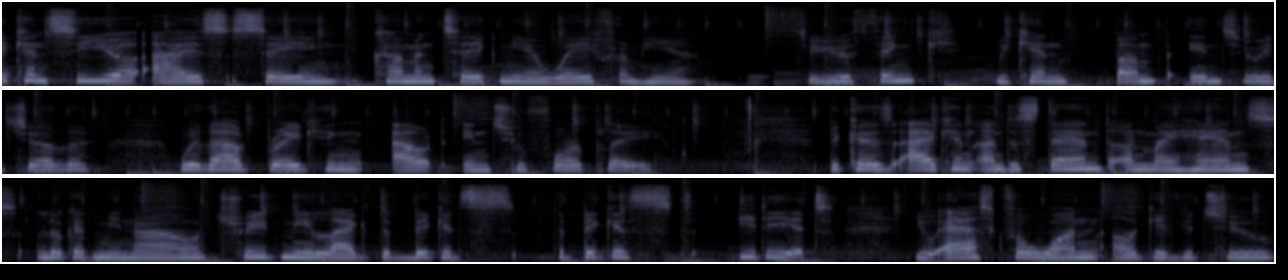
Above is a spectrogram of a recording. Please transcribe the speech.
I can see your eyes saying, come and take me away from here. Do you think we can bump into each other without breaking out into foreplay? Because I can understand on my hands. Look at me now. Treat me like the biggest, the biggest idiot. You ask for one, I'll give you two.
